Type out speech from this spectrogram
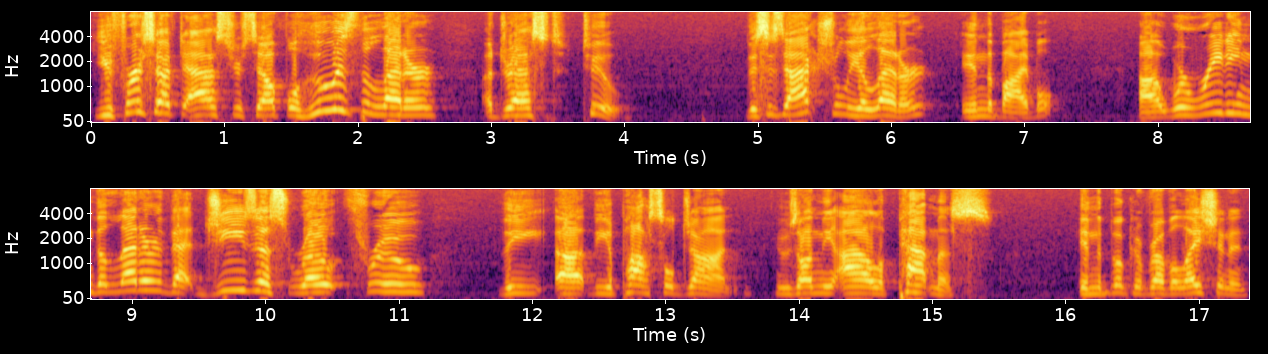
you first have to ask yourself, well, who is the letter addressed to? This is actually a letter in the Bible. Uh, we're reading the letter that Jesus wrote through the, uh, the Apostle John, who's on the Isle of Patmos in the book of Revelation. And,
